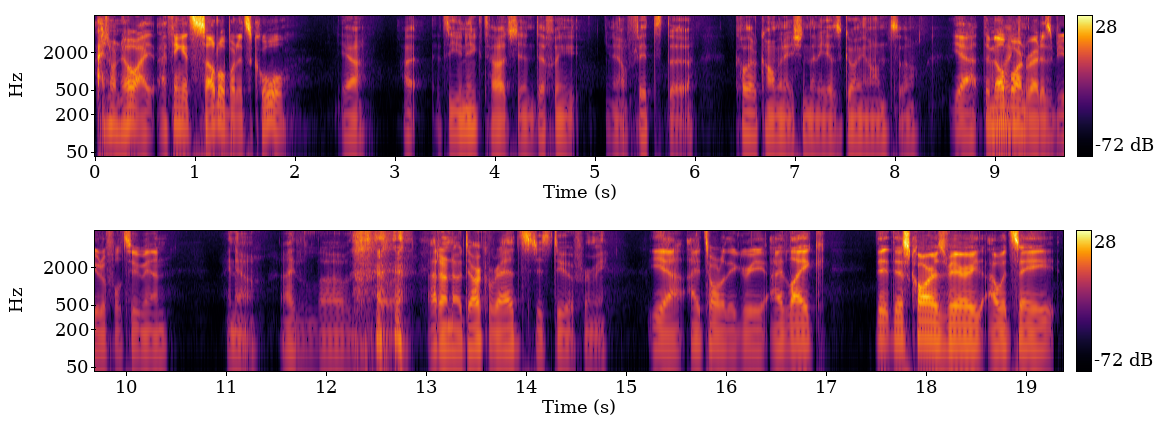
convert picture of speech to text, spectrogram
I don't know. I, I think it's subtle, but it's cool. Yeah, I, it's a unique touch and definitely you know fits the color combination that he has going on. So Yeah, the I Melbourne it. red is beautiful too, man. I know I love this color. I don't know, dark reds just do it for me. Yeah, I totally agree. I like th- this car is very, I would say,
